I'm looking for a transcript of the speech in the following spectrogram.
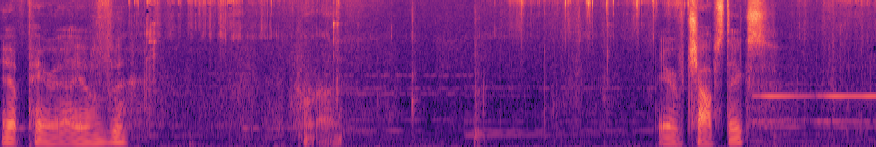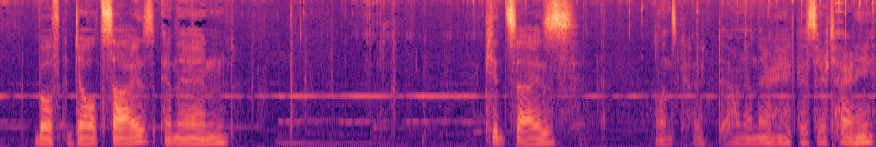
Yep, pair of. Hold on. Pair of chopsticks. Both adult size and then kid size. One's kind of down in there because they're tiny.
